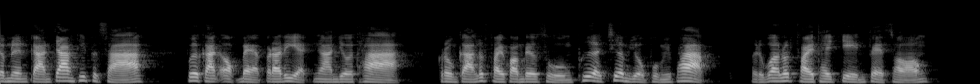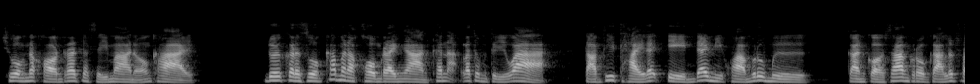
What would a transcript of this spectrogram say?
ดำเนินการจ้างที่ปรึกษา เพื่อการออกแบบรายละเอียดงานโยธา โครงการรถไฟความเร็วสูง เพื่อเชื่อมโยงภูมิภาค หรือว่ารถไฟไทยจีนเฟส2ช่วงนครราชสีมาหนองคาย โดยกระทรวงคมนาคมรายงานคณะรัฐมนตรีว่า ตามที่ไทยและจีนได้มีความร่วมมือ การก่อสร้างโครงการรถไฟ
